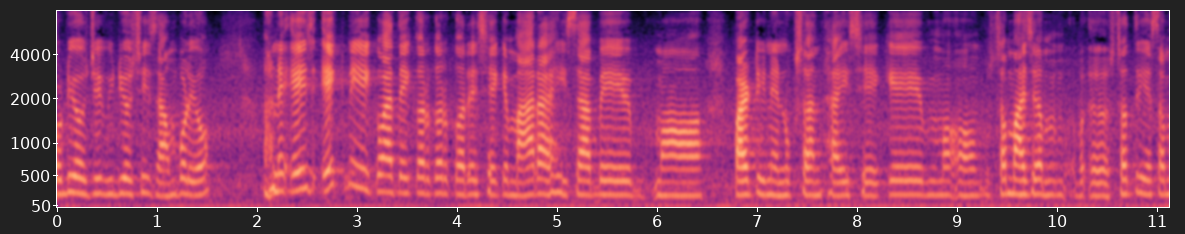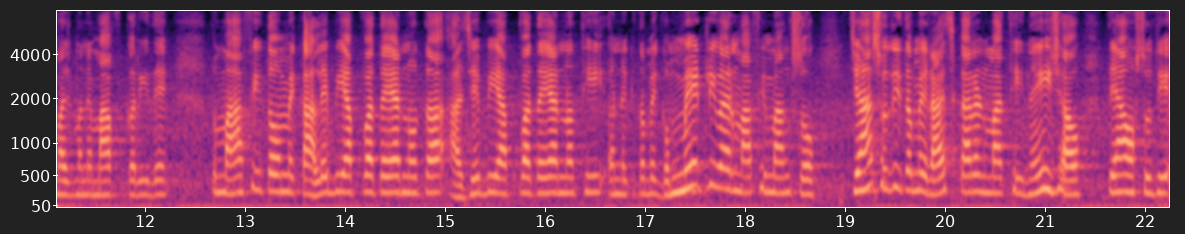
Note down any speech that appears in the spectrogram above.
ઓડિયો જે વીડિયો છે એ સાંભળ્યો. અને એ જ, એકની એક વાત એ કર કર કરે છે કે મારા હિસાબે પાર્ટીને નુકસાન થાય છે કે સમાજ ક્ષત્રિય સમાજ મને માફ કરી દે. તો માફી તો અમે કાલે બી આપવા તૈયાર નહોતા, આજે બી આપવા તૈયાર નથી અને તમે ગમે એટલી વાર માફી માંગશો, જ્યાં સુધી તમે રાજકારણમાંથી નહીં જાઓ, ત્યાં સુધી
